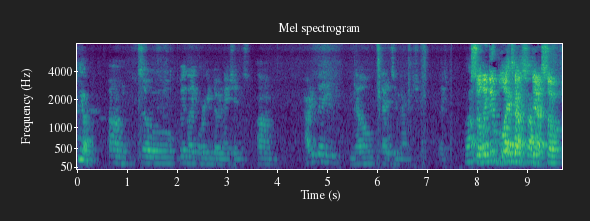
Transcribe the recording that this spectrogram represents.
Theo, Um, so with like organ donations, um, how do they know that it's a match? Like, well. So they do blood tests. Yeah. So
